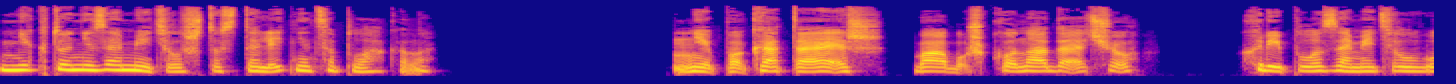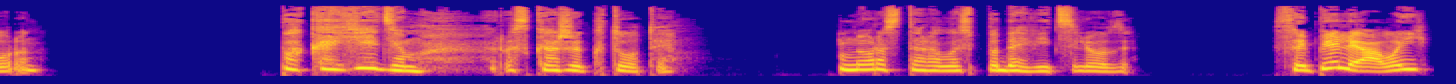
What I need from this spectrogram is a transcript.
Никто не заметил, что столетница плакала. «Не покатаешь бабушку на дачу», — хрипло заметил ворон. «Пока едем, расскажи, кто ты». Нора старалась подавить слезы. «Сыпелявый!»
